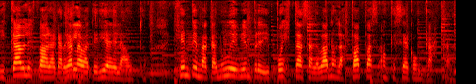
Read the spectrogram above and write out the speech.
y cables para cargar la batería del auto. Gente macanuda y bien predispuesta a salvarnos las papas aunque sea con cáscara.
